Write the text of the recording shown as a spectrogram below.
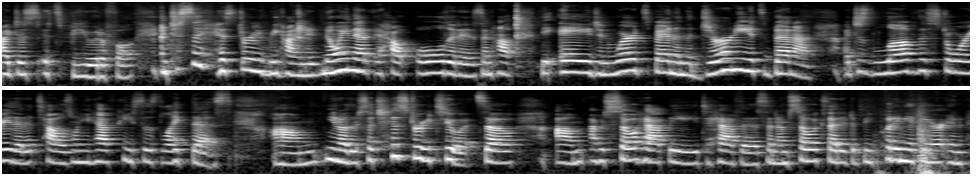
I just, it's beautiful. And just the history behind it, knowing that how old it is and how the age and where it's been and the journey it's been on. I just love the story that it tells when you have pieces like this. Um, you know, there's such history to it. So um, I was so happy to have this and I'm so excited to be putting it here in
